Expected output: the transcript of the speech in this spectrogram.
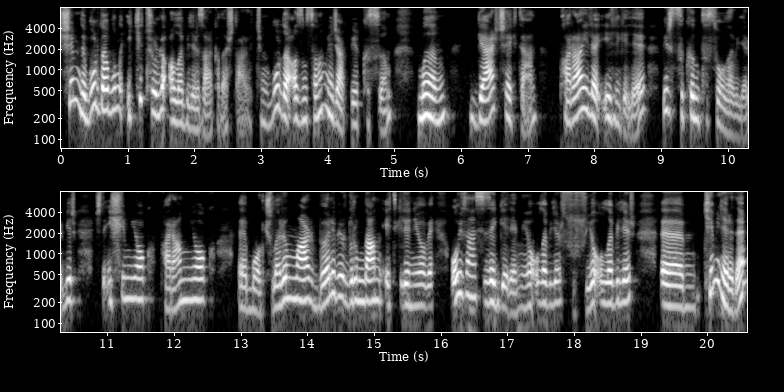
Şimdi burada bunu iki türlü alabiliriz arkadaşlar. Şimdi burada azımsanamayacak bir kısmın gerçekten parayla ilgili bir sıkıntısı olabilir. Bir işte işim yok, param yok, e, borçlarım var. Böyle bir durumdan etkileniyor ve o yüzden size gelemiyor olabilir, susuyor olabilir. E, kimileri de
